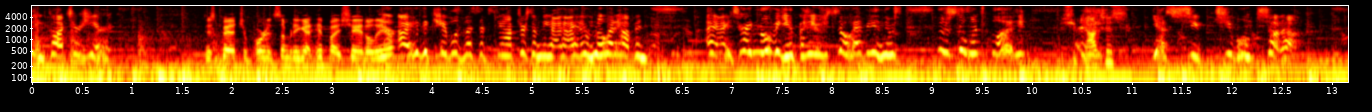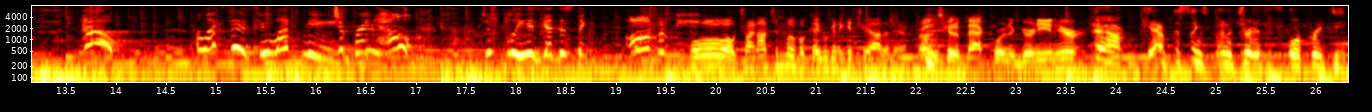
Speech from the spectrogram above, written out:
Thank God you're here. Dispatch reported somebody got hit by a chandelier. I, the cables must have snapped or something. I, I don't know what happened. I, I tried moving it, but it was so heavy and there's there's so much blood. Is she conscious? Yes, she she won't shut up. Help! Alexis, you left me. To bring help. Just please get this thing off of me. Whoa, whoa, whoa, try not to move, okay? We're gonna get you out of there. All right, let's get a backboard and a gurney in here. Ah, yeah, Cap, this thing's penetrated the floor pretty deep.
